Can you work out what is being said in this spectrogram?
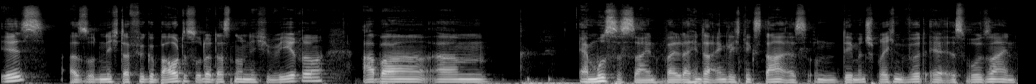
ist, also nicht dafür gebaut ist oder das noch nicht wäre, aber ähm, er muss es sein, weil dahinter eigentlich nichts da ist und dementsprechend wird er es wohl sein.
